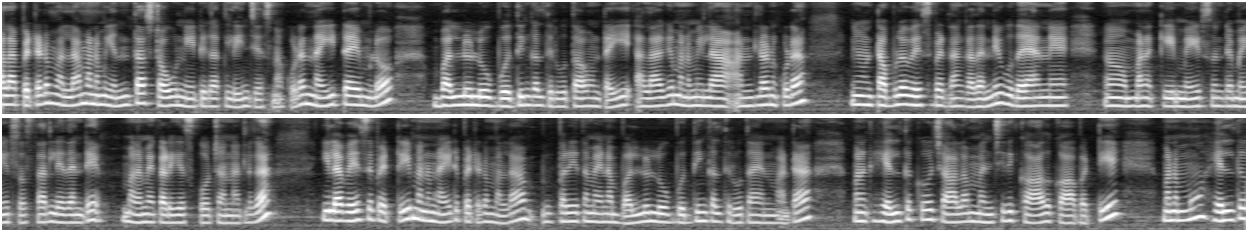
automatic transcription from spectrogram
అలా పెట్టడం వల్ల మనం ఎంత స్టవ్ నీట్గా క్లీన్ చేసినా కూడా నైట్ టైంలో బల్లులు బొద్దింకలు తిరుగుతూ ఉంటాయి. అలాగే మనం ఇలా అంట్లను కూడా టబ్లో వేసి పెడతాం కదండి. ఉదయాన్నే మనకి మెయిడ్స్ ఉంటే మెయిడ్స్ వస్తారు లేదంటే మనమే కడిగేసుకోవచ్చు అన్నట్లుగా. ఇలా వేసి పెట్టి మనం నైట్ పెట్టడం వల్ల విపరీతమైన బల్లులు బొద్దింకలు తిరుగుతాయన్నమాట. మనకి హెల్త్కు చాలా మంచిది కాదు కాబట్టి మనము హెల్త్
